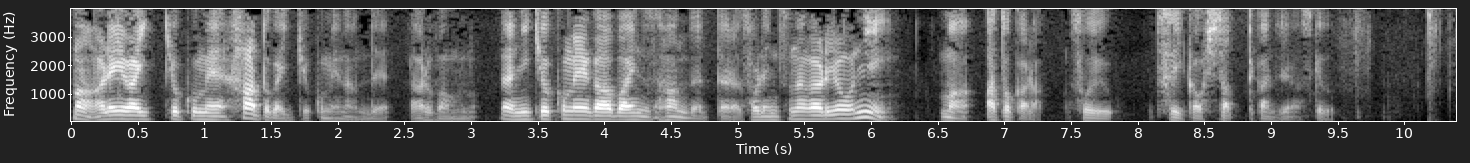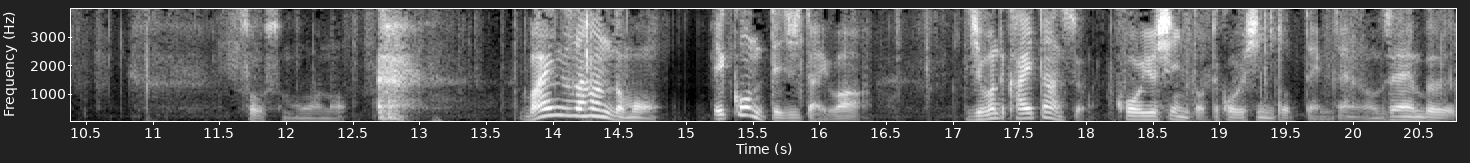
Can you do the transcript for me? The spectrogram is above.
まあ、あれが1曲目、ハートが1曲目なんで、アルバムの。だから2曲目がバインドズハンドやったら、それに繋がるように、まあ、後からそういう追加をしたって感じなんですけど。そうそう、もうあの バインド・ザ・ハンドも、絵コンテ自体は、自分で書いたんですよ。こういうシーン撮って、こういうシーン撮って、みたいなのを全部、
